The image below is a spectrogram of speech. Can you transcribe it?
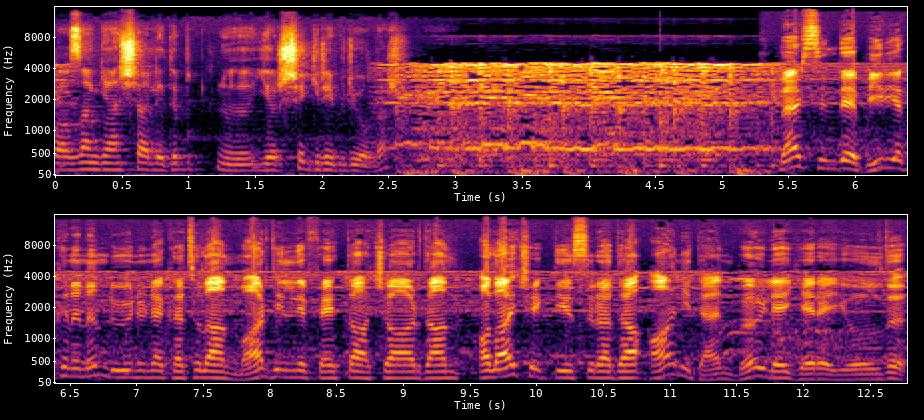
Bazen gençlerle de bu e, yarışa girebiliyorlar. Mersin'de bir yakınının düğününe katılan Mardinli Fettah Çağır'dan halay çektiği sırada aniden böyle yere yığıldı.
